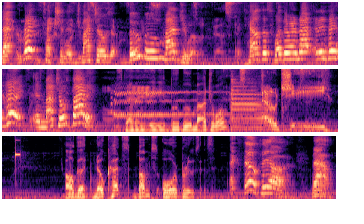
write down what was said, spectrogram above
That red section is Macho's Boo Boo Module. It tells us whether or not anything hurts in Macho's body. Scanning the Boo Boo module. Ouchie! All good. No cuts, bumps, or bruises. Excelsior! Now,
